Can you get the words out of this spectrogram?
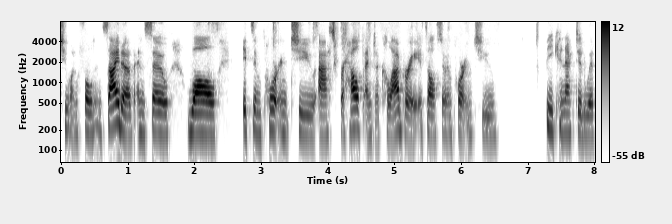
to unfold inside of. And so while it's important to ask for help and to collaborate, it's also important to be connected with,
